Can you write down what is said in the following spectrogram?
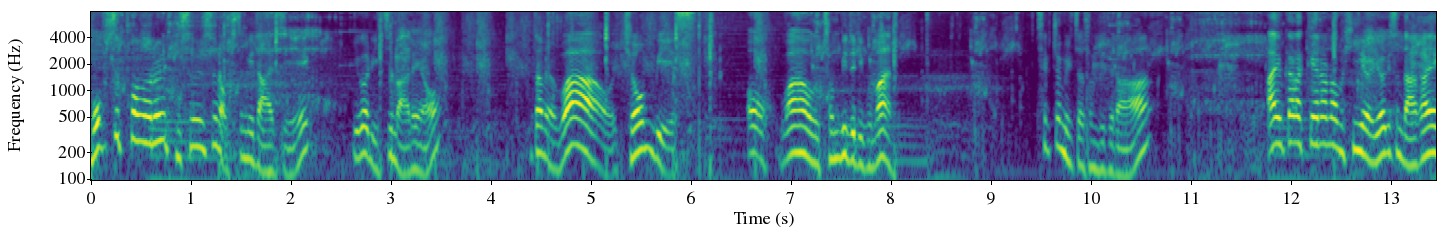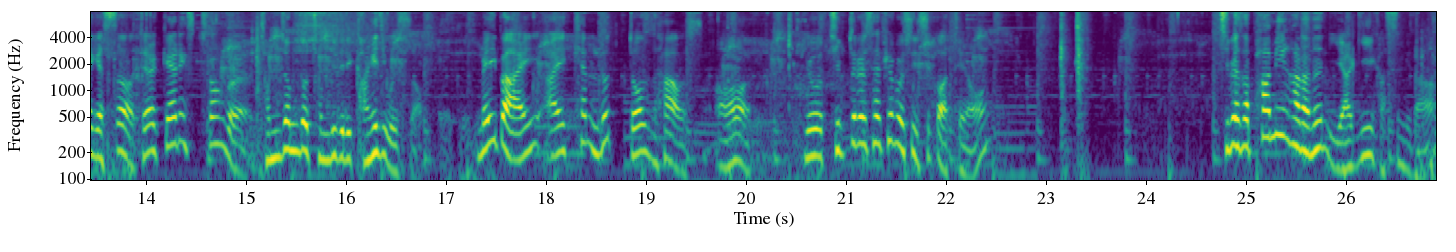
mob spawner를 부술 순 없습니다 아직 이걸 잊지 말아요 그 다음에 Wow zombies 어 와우 좀비들이구만 책 좀 읽자 좀비들아 I've gotta get out of here. 여기서 나가야겠어. They're getting stronger. 점점 더 좀비들이 강해지고 있어. Maybe I, can loot those house. 어, 요 집들을 살펴볼 수 있을 것 같아요. 집에서 farming하라는 이야기 같습니다.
